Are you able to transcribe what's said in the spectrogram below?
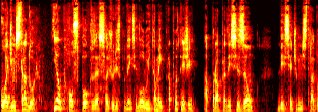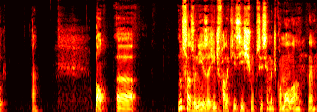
o administrador. E aos poucos essa jurisprudência evolui também para proteger a própria decisão desse administrador. Tá? Bom, uh, nos Estados Unidos a gente fala que existe um sistema de common law, né?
